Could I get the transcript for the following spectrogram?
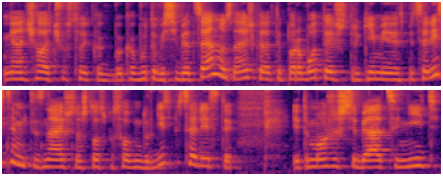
я начала чувствовать как бы как будто бы себе цену, знаешь, когда ты поработаешь с другими специалистами, ты знаешь, на что способны другие специалисты, и ты можешь себя оценить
